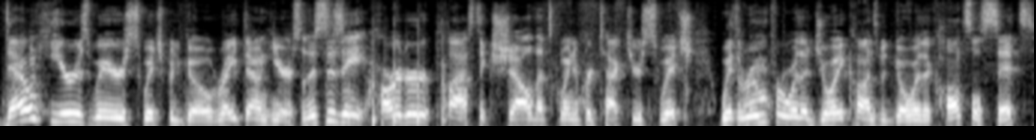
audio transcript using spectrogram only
down here is where your Switch would go, right down here. So this is a harder plastic shell that's going to protect your Switch with room for where the Joy-Cons would go where the console sits.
